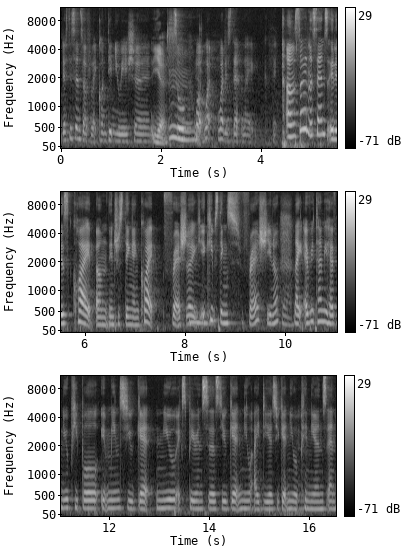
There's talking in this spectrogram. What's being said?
There's this sense of like continuation. Yes. So Mm. what what what is that like? Um, so in a sense, it is quite um, interesting and quite fresh. Like it Mm. keeps things fresh, you know. Yeah. Like every time you have new people, it means you get new experiences, you get new ideas, you get new Yeah. opinions, and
